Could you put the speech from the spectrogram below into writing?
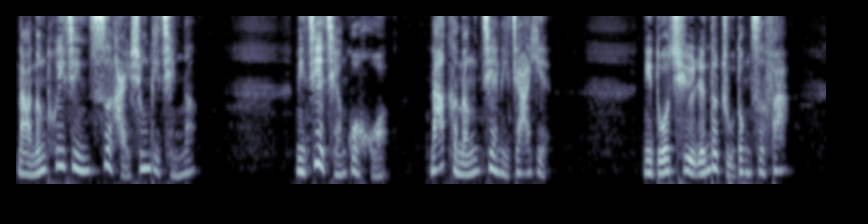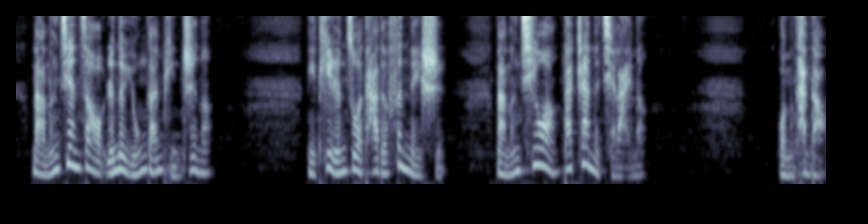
哪能推进四海兄弟情呢？你借钱过活，哪可能建立家业？你夺去人的主动自发，哪能建造人的勇敢品质呢？你替人做他的分内事，哪能期望他站得起来呢？我们看到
